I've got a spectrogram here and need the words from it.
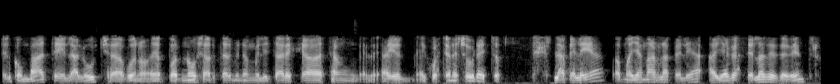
el combate, la lucha, bueno, eh, por no usar términos militares que ahora están, hay, hay cuestiones sobre esto. La pelea, vamos a llamar la pelea, había que hacerla desde dentro.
